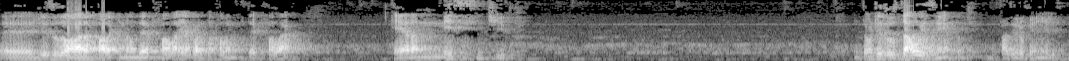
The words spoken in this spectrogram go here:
É, Jesus uma hora fala que não deve falar e agora está falando que deve falar. Era nesse sentido. Então Jesus dá o exemplo de fazer o bem, ele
